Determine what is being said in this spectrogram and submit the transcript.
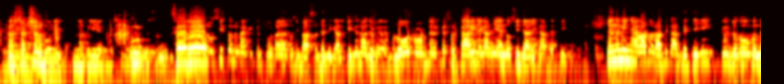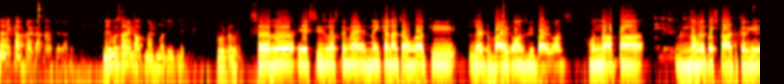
ਕੰਸਟਰਕਸ਼ਨ ਹੋ ਰਹੀ ਹੈ। ਨਕਲੀ ਸਰ ਐਨਓਸੀ ਤੁਹਾਨੂੰ ਮੈਂ ਇੱਕ ਛੋਟਾ ਜਿਹਾ ਤੁਸੀਂ ਬੱਸ ਅੱਡੇ ਦੀ ਗੱਲ ਕੀਤੀ ਨਾਲ ਜੁੜੇ ਹੋਏ। ਮਲੋਟ ਰੋਡ ਦੇ ਉੱਤੇ ਸਰਕਾਰੀ ਜਗ੍ਹਾ ਦੀ ਐਨਓਸੀ ਜਾਰੀ ਕਰ ਦਿੱਤੀ ਗਈ। ਤਿੰਨ ਮਹੀਨਿਆਂ ਬਾਅਦ ਉਹ ਰੱਦ ਕਰ ਦਿੱਤੀ ਗਈ ਕਿ ਜਦੋਂ ਉਹ ਬੰਦਿਆਂ ਨੇ ਕਬਜ਼ਾ ਕਰ ਲਿਆ ਉਸ ਜਗ੍ਹਾ ਤੇ। ਮੇਰੇ ਕੋਲ ਸਾਰੇ ਡਾਕੂਮੈਂਟ ਮੌਜੂਦ ਨੇ ਟੋਟਲ ਸਰ ਇਸ ਚੀਜ਼ ਵਾਸਤੇ ਮੈਂ ਇੰਨਾ ਹੀ ਕਹਿਣਾ ਚਾਹੂੰਗਾ ਕਿ ਲੈਟ ਬਾਇਗੋਨਸ ਵੀ ਬਾਇਗੋਨਸ ਹੁਣ ਆਪਾਂ ਨਵੇਂ ਤੋਂ ਸਟਾਰਟ ਕਰੀਏ।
